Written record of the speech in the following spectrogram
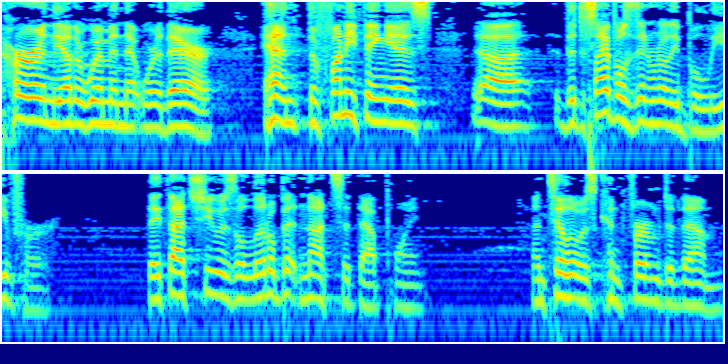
her and the other women that were there. And the funny thing is, uh, the disciples didn't really believe her. They thought she was a little bit nuts at that point until it was confirmed to them.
